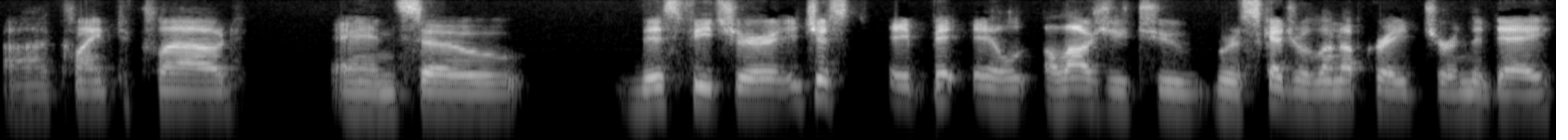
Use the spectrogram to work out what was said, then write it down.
uh, client to cloud. And so this feature it just it, it allows you to schedule an upgrade during the day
